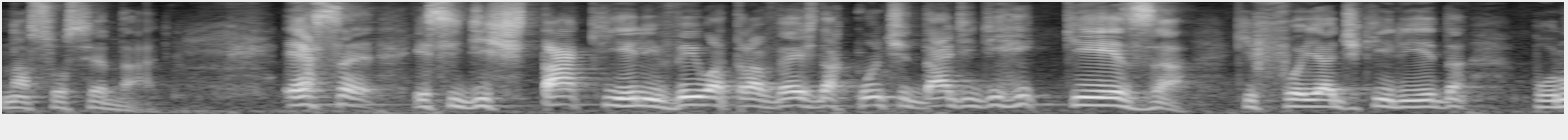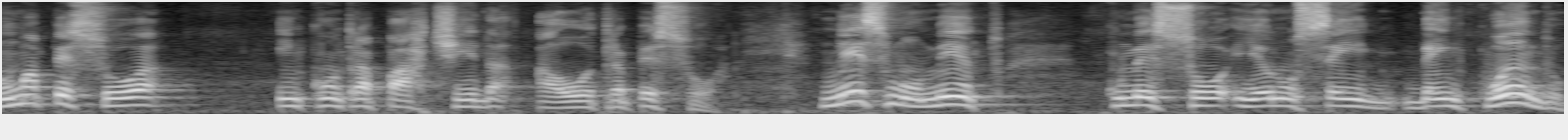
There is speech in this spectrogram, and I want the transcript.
na sociedade. Essa, esse destaque ele veio através da quantidade de riqueza que foi adquirida por uma pessoa em contrapartida a outra pessoa. Nesse momento, começou, e eu não sei bem quando,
